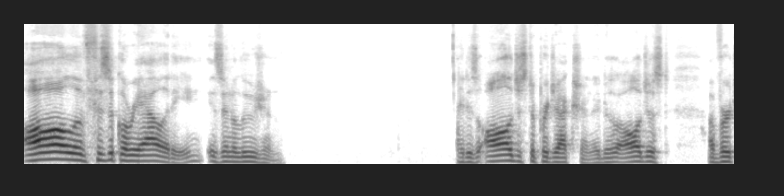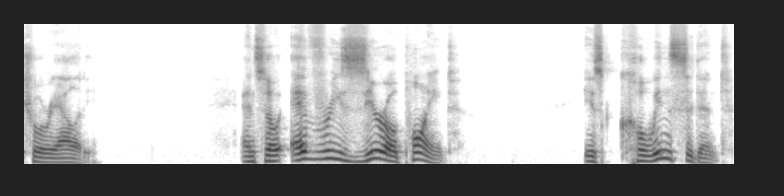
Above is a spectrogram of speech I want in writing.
all of physical reality is an illusion. It is all just a projection, it is all just a virtual reality. And so every zero point is coincident.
